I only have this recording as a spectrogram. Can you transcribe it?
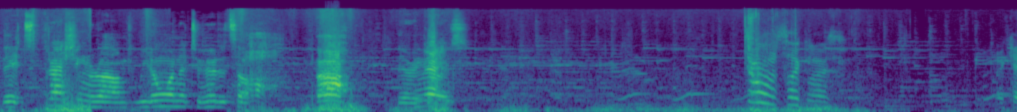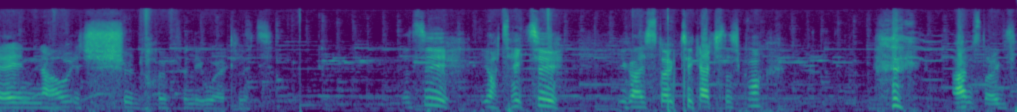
There, it's thrashing around. We don't want it to hurt itself. Ah! There it goes. Oh, so close. Okay, now it should hopefully work. Let's let's see. Yeah, take two. You guys stoked to catch this croc? I'm stoked.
